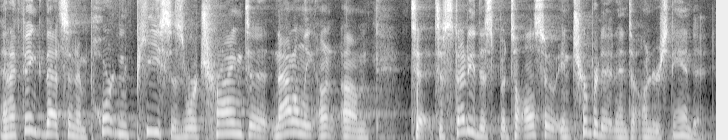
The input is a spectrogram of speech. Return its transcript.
And I think that's an important piece as we're trying to not only um, to, to study this, but to also interpret it and to understand it.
